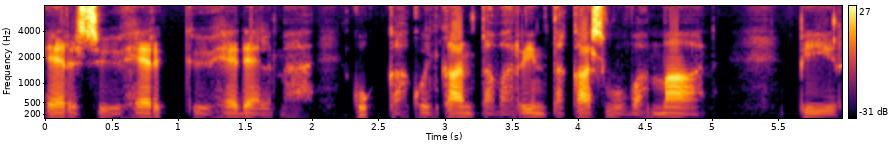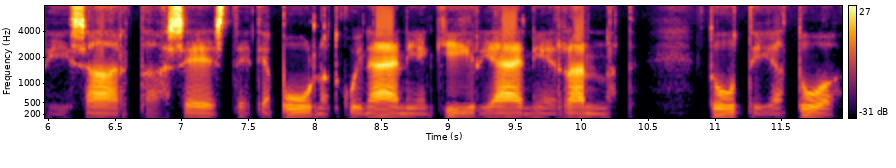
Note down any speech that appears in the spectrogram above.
Hersyy, herkkyy hedelmää, kukkaa kuin kantava rinta kasvuvan maan piirii, saartaa, seesteet ja puunot kuin äänien kiiri äänien rannat. Tuuti ja tuo,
